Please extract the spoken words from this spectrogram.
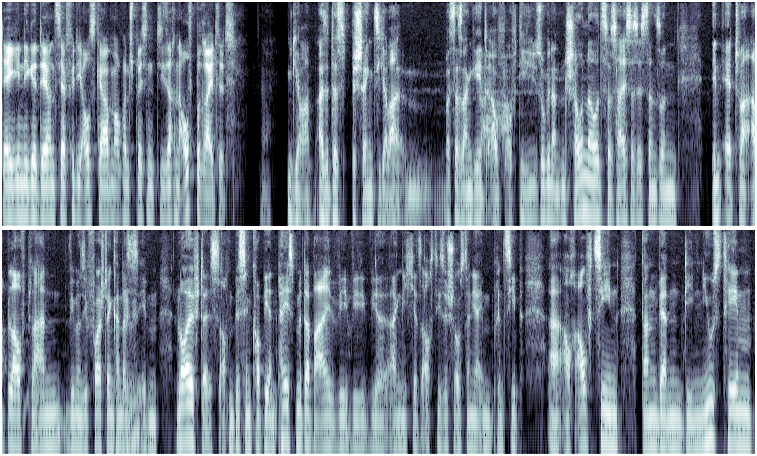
derjenige, der uns ja für die Ausgaben auch entsprechend die Sachen aufbereitet. Ja. Ja, also das beschränkt sich aber, ähm, was das angeht, auf, auf die sogenannten Show Notes. Das heißt, das ist dann so ein in etwa Ablaufplan, wie man sich vorstellen kann, dass mhm. es eben läuft. Da ist auch ein bisschen Copy and Paste mit dabei, wie, wie wir eigentlich jetzt auch diese Shows dann ja im Prinzip äh, auch aufziehen. Dann werden die News-Themen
